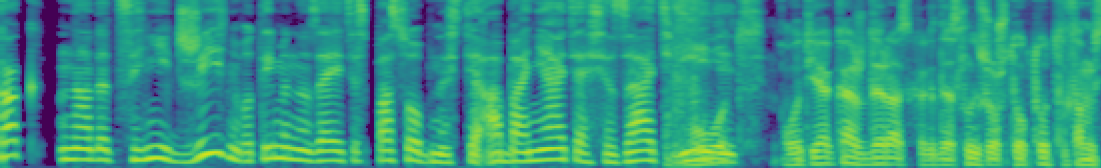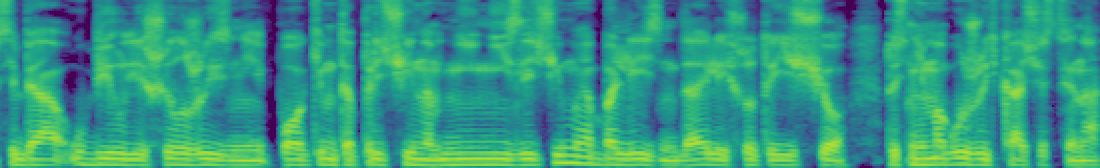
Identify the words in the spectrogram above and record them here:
как надо ценить жизнь вот именно за эти способности, обонять, осязать, видеть. Вот, вот я каждый раз, когда слышу, что кто-то там себя убил, лишил жизни по каким-то причинам, не неизлечимая болезнь, да, или что-то еще, то есть не могу жить качественно,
